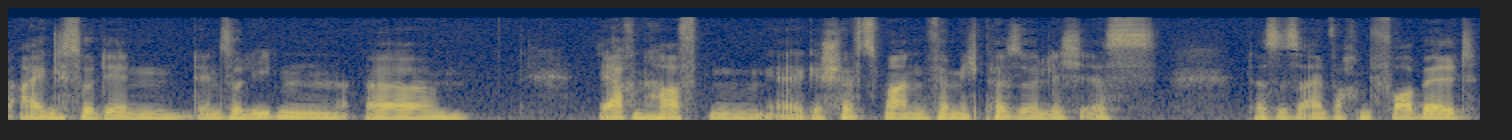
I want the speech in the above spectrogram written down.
eigentlich so den, den soliden, äh, ehrenhaften äh, Geschäftsmann für mich persönlich ist, das ist einfach ein Vorbild.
